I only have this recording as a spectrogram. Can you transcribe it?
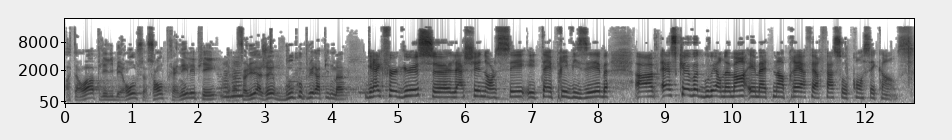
Ottawa puis les libéraux se sont traînés les pieds. Il a mhm. fallu agir beaucoup plus rapidement. Greg Fergus, euh, la Chine, on le sait, est imprévisible. Euh, est-ce que votre gouvernement est maintenant prêt à faire face aux conséquences?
